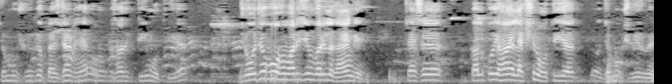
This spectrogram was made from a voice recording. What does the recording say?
जम्मू कश्मीर के प्रेसिडेंट हैं और उनके साथ एक टीम होती है। जो जो वो हमारी जिम्मेवारी लगाएँगे, जैसे कल को यहाँ इलेक्शन होती है जम्मू कश्मीर में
